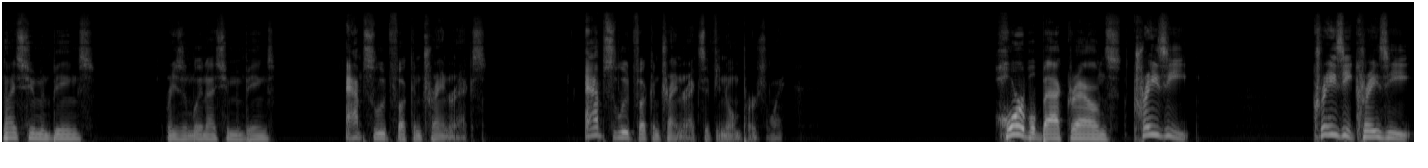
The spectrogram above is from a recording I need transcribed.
Nice human beings, reasonably nice human beings. Absolute fucking train wrecks. Absolute fucking train wrecks if you know them personally. Horrible backgrounds, crazy, crazy, crazy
